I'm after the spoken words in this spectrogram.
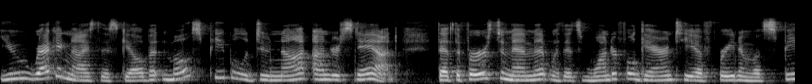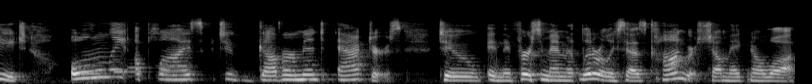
You recognize this, Gil, but most people do not understand that the First Amendment, with its wonderful guarantee of freedom of speech, only applies to government actors. To in the First Amendment literally says Congress shall make no law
